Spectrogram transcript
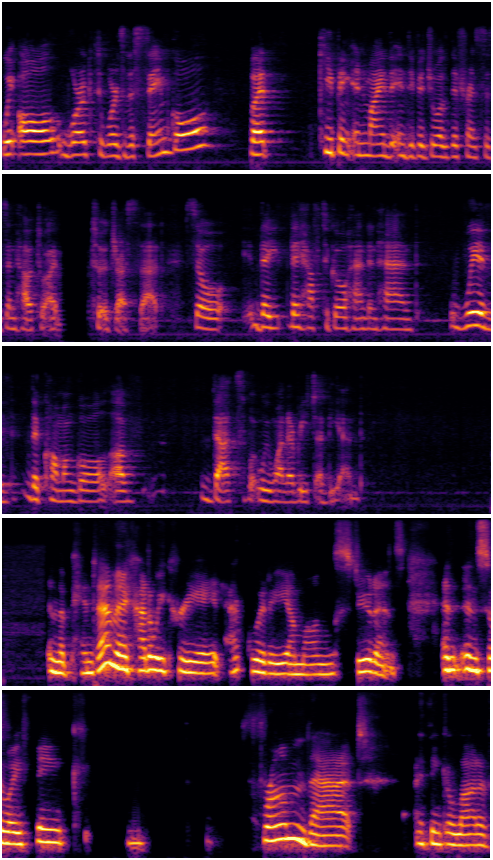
we all work towards the same goal, but keeping in mind the individual differences and how to uh, to address that. So they they have to go hand in hand with the common goal of that's what we want to reach at the end. in the pandemic, how do we create equity among students? And, and so I think from that, I think a lot of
